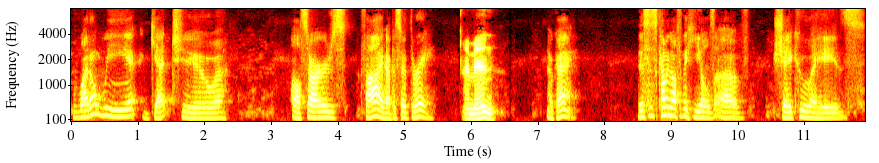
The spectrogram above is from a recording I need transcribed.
Why don't we get to All Stars 5, Episode 3? I'm in. Okay. This is coming off of the heels of Shea Coulee's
